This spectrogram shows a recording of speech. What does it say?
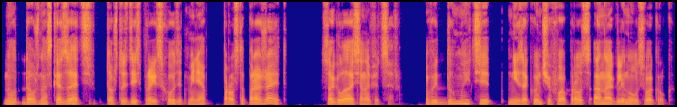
Но должна сказать, то, что здесь происходит, меня просто поражает. Согласен, офицер. Вы думаете, не закончив вопрос, она оглянулась вокруг.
